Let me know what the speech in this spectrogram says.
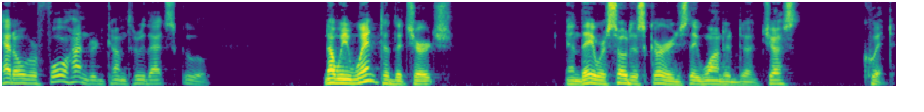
Had over 400 come through that school. Now, we went to the church and they were so discouraged they wanted to just quit.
